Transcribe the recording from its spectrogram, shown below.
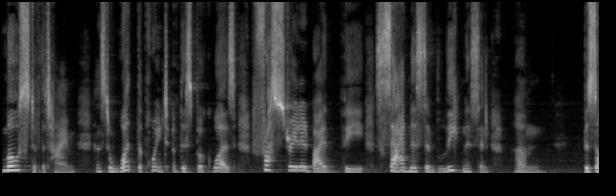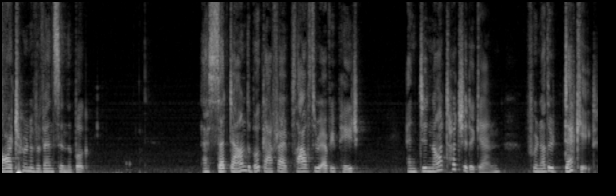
most of the time as to what the point of this book was, frustrated by the sadness and bleakness and um, bizarre turn of events in the book. I set down the book after I plowed through every page and did not touch it again for another decade.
